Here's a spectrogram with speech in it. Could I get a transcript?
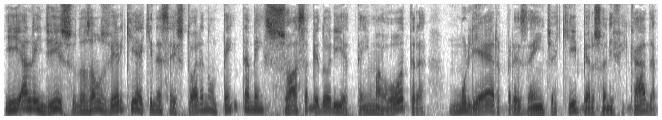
E além disso, nós vamos ver que aqui nessa história não tem também só sabedoria, tem uma outra mulher presente aqui, personificada,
